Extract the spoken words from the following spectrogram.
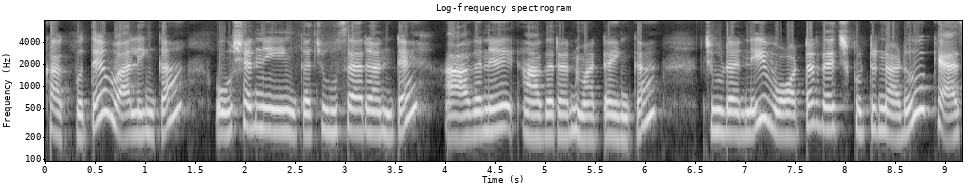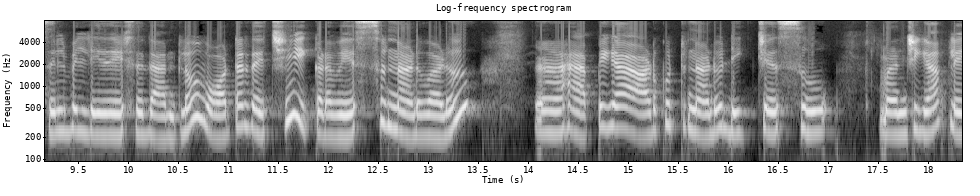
కాకపోతే వాళ్ళు ఇంకా ఓషన్ని ఇంకా చూసారు అంటే ఆగనే ఆగరనమాట ఇంకా. చూడండి వాటర్ తెచ్చుకుంటున్నాడు. క్యాసిల్ బిల్డ్ చేసే దాంట్లో వాటర్ తెచ్చి ఇక్కడ వేస్తున్నాడు వాడు. హ్యాపీగా ఆడుకుంటున్నాడు డిగ్ చేస్తూ మంచిగా ప్లే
